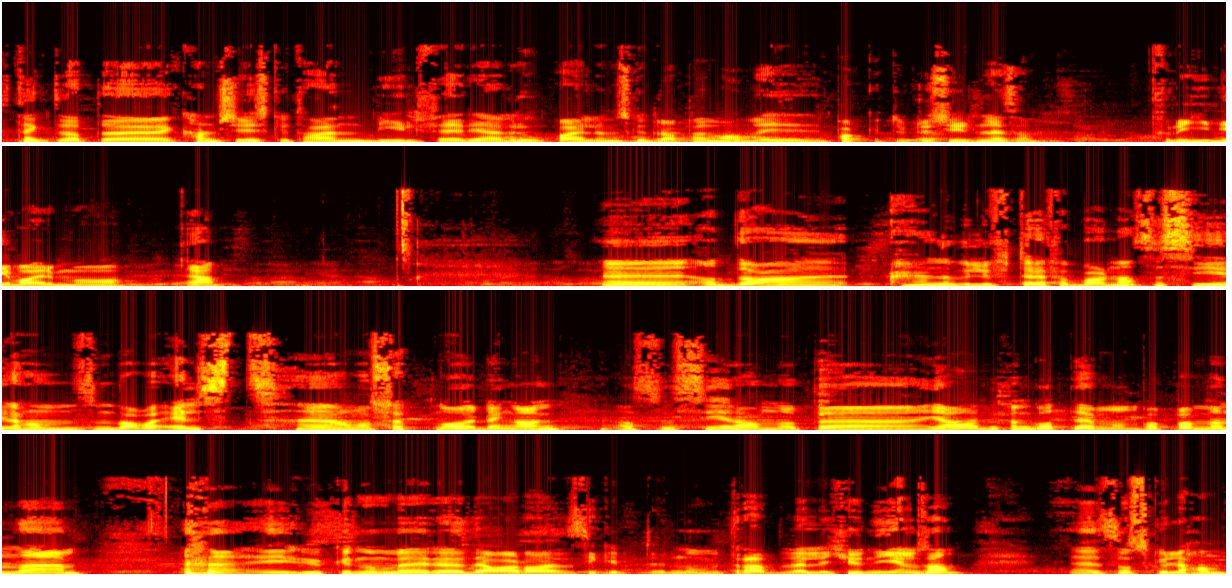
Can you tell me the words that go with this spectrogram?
Så tenkte vi at eh, kanskje vi skulle ta en bilferie i Europa, eller om vi skulle dra på en vanlig pakketur til Syden, liksom. For å gi de varme og Ja. Eh, og da, når vi lufter det for barna, så sier han som da var eldst, eh, han var 17 år den gang, og så sier han at eh, ja, vi kan godt det, mamma og pappa, men i uke nummer, det var da sikkert nummer 30 eller 29 eller sånn, så skulle han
